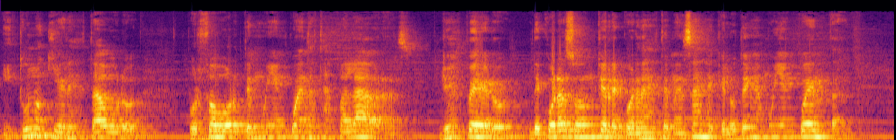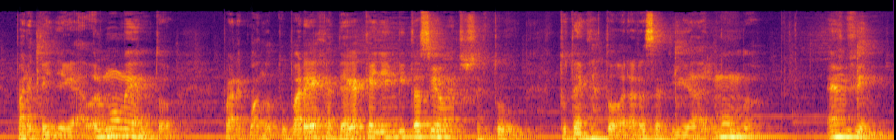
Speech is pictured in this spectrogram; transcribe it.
y tú no quieres, Tauro, por favor, ten muy en cuenta estas palabras. Yo espero de corazón que recuerdes este mensaje, que lo tengas muy en cuenta, para que llegado el momento, para cuando tu pareja te haga aquella invitación, entonces tú, tú tengas toda la receptividad del mundo. En fin,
